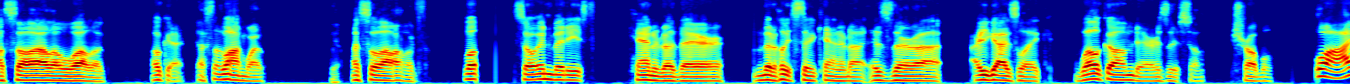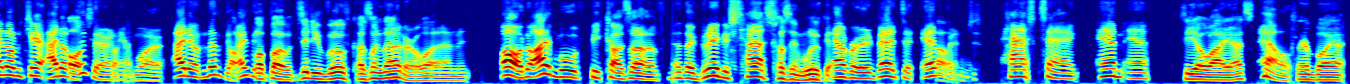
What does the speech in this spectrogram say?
Assalamu alaikum. Okay. Assalamu alaikum. Assalamu alaikum. Well, so in Mid East Canada, there, Middle Eastern Canada, is there? Uh, are you guys like welcomed, or is there some trouble? Well, I don't care. I don't Oh, live there anymore. I don't live there. I But, but did you move because of that, or what? I mean, Oh no, I moved because of the greatest hashtag cousin Luke, ever invented. Oh. invented. Hashtag MFL. C O I S, clairvoyant.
